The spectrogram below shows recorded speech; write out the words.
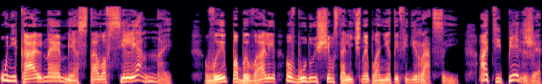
уникальное место во Вселенной. Вы побывали в будущем столичной планеты Федерации, а теперь же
